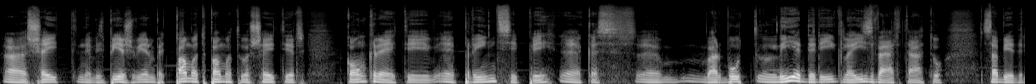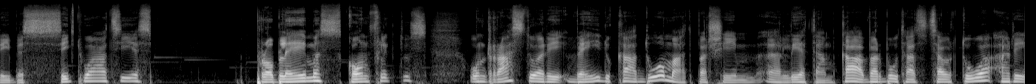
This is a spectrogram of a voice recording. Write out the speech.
šeit, nevis bieži vien, bet pamatu pamato šeit ir konkrēti principi, kas var būt liederīgi, lai izvērtētu sabiedrības situācijas, problēmas, konfliktus un rastu arī veidu, kā domāt par šīm uh, lietām, kā varbūt tās caur to arī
